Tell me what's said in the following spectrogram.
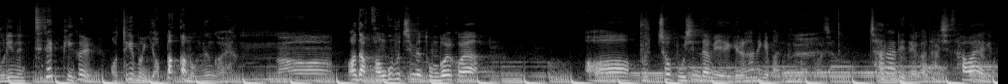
우리는 트래픽을 어떻게 보면 엿바꿔 먹는 거예요. 아, 어, 나 광고 붙이면 돈 벌 거야. 어, 붙여 보신 다음에 얘기를 하는 게 맞는 네. 거죠. 차라리 내가 다시 사와야겠다.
